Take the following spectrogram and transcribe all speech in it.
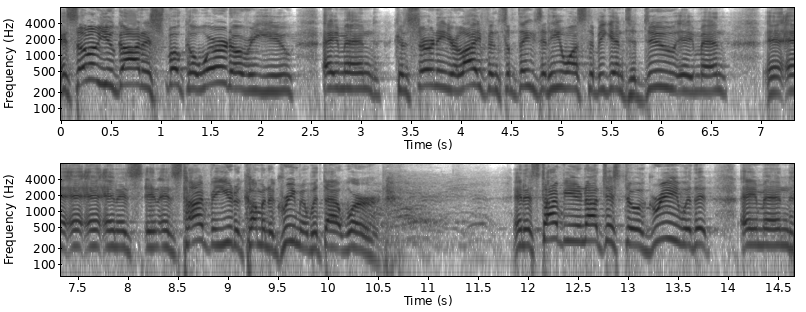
And some of you, God has spoke a word over you, amen, concerning your life and some things that He wants to begin to do, amen. And, and, and, it's, and it's time for you to come in agreement with that word. And it's time for you not just to agree with it, amen,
